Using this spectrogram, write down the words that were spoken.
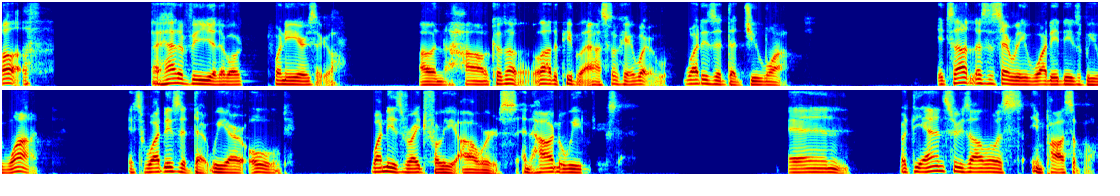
Well, I had a vision about 20 years ago on how, because a lot of people ask, okay, what what is it that you want? It's not necessarily what it is we want. It's what is it that we are owed? What is rightfully ours? And how do we fix that? And, but the answer is almost impossible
